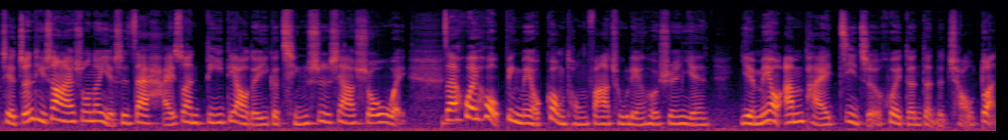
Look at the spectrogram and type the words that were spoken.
且整体上来说呢，也是在还算低调的一个情势下收尾。在会后并没有共同发出联合宣言，也没有安排记者会等等的桥段，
